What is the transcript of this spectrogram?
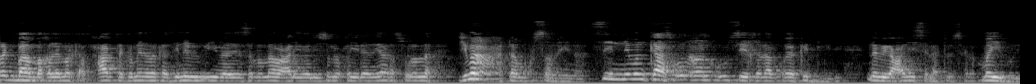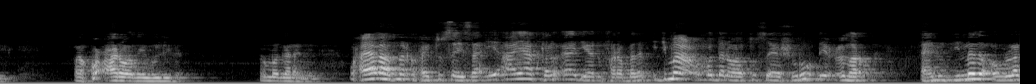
rag baa maqlay marka asxaabta ka mid a markaas nabigu u yimaadeen sala allahu alayh ali wasalam waxay yidhahdeen ya rasuul allah jimaaca xataa maku samaynaa si nimankaas un aan u sii khilaaf waa ka diiday nabiga caleyhi salaatu wasalaam may buu yidhi waa ku carooday weliba ma garanin waxyaabahaas marka waxay tusaysaa iyo aayaad kale aad iyo aad u fara badan. Ijmaaca ummaddana waa tusaya shuruudii cumar ahlu dimada ou la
